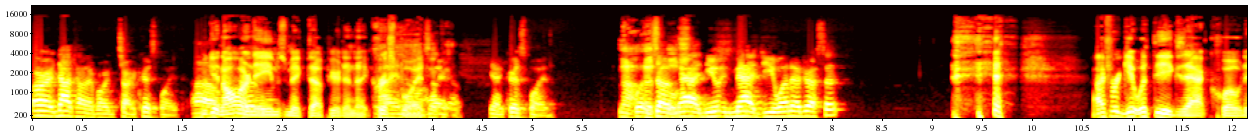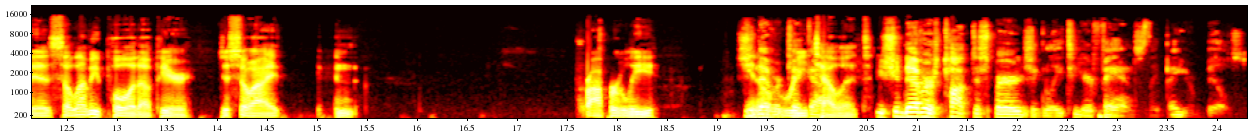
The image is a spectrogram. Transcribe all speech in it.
Or not Tyler Boyd. Sorry, Kris Boyd. We're Uh, getting all our what- names mixed up here tonight. Kris I know, Boyd. It's okay. Yeah, Kris Boyd. No, so bullshit. Matt, you Matt, do you want to address it? I forget what the exact quote is, so let me pull it up here just so I can properly, you should know, never take out- retell it. You should never talk disparagingly to your fans. They pay your bills.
